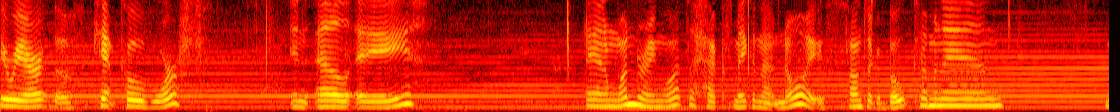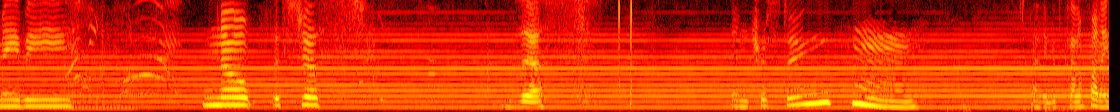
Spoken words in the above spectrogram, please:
Here we are at the Camp Cove Wharf in LA. And I'm wondering what the heck's making that noise. Sounds like a boat coming in. Maybe. Nope, it's just this. Interesting. Hmm. I think it's kind of funny.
